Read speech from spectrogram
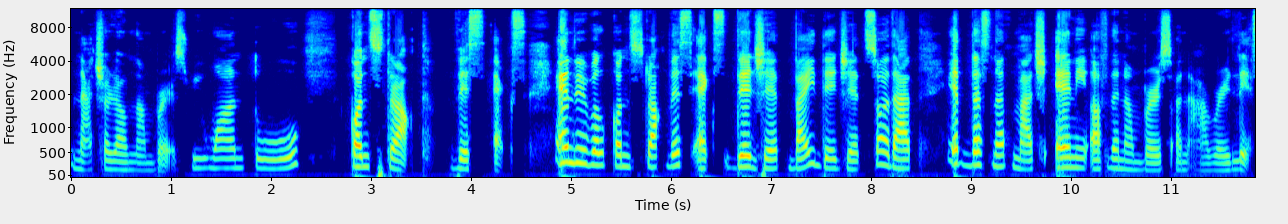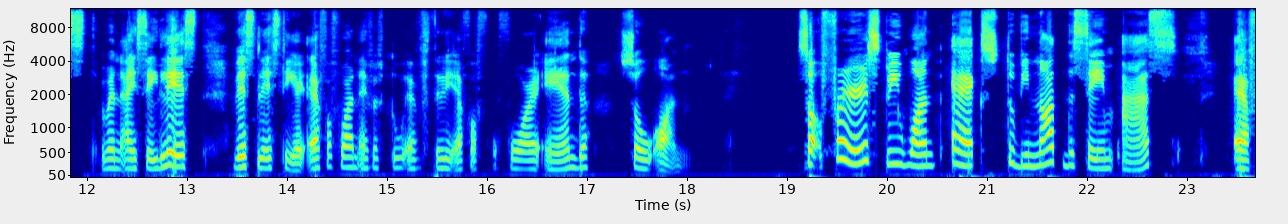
natural numbers. We want to construct this x. And we will construct this x digit by digit so that it does not match any of the numbers on our list. When I say list, this list here, f of 1, f of 2, f of 3, f of 4, and so on. So first, we want x to be not the same as f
